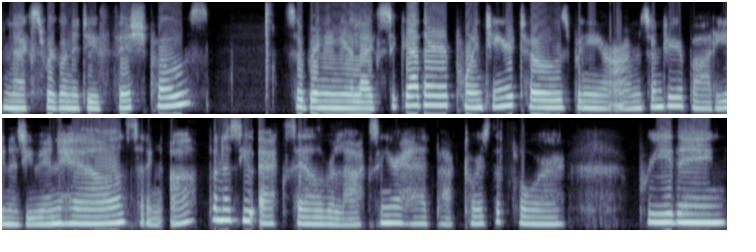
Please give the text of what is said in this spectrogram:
Next, we're going to do fish pose. So bringing your legs together, pointing your toes, bringing your arms under your body, and as you inhale, sitting up, and as you exhale, relaxing your head back towards the floor, breathing.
